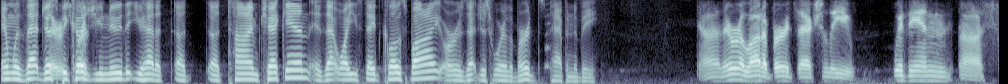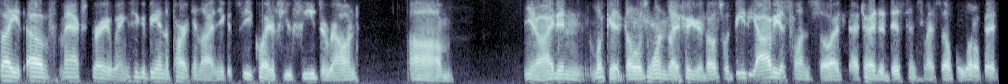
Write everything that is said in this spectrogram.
And was that just was because friends- you knew that you had a, a, a time check in? Is that why you stayed close by, or is that just where the birds happened to be? uh, there were a lot of birds actually within uh, sight of Mack's Prairie Wings. You could be in the parking lot and you could see quite a few feeds around. Um, you know, I didn't look at those ones. I figured those would be the obvious ones, so I, I tried to distance myself a little bit,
